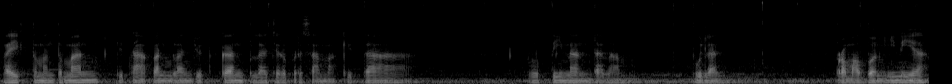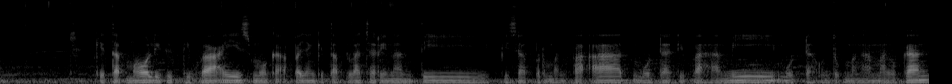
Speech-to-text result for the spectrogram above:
Baik teman-teman, kita akan melanjutkan belajar bersama kita rutinan dalam bulan Ramadan ini ya. Kitab Maulid Tibai, semoga apa yang kita pelajari nanti bisa bermanfaat, mudah dipahami, mudah untuk mengamalkan.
